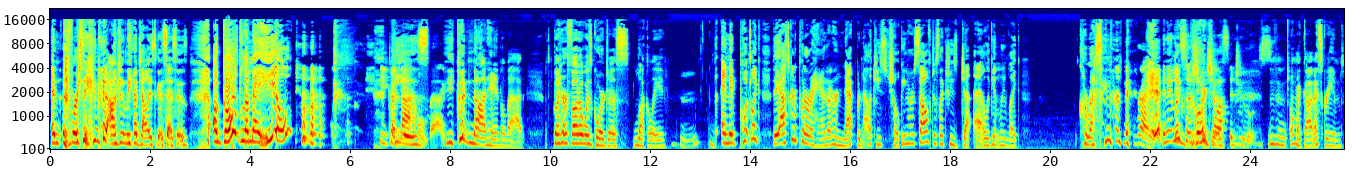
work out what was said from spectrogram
and the first thing that Andre Leon Talley's says is, a gold lamé heel? he could He not is- hold back. He could not handle that. But her photo was gorgeous, luckily. Mhm. And they put like they asked her to put her hand on her neck, but not like she's choking herself, just like she's je- elegantly like caressing her neck, Right. and it looks so gorgeous. show off the jewels. Mhm. Oh my god, I screamed.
